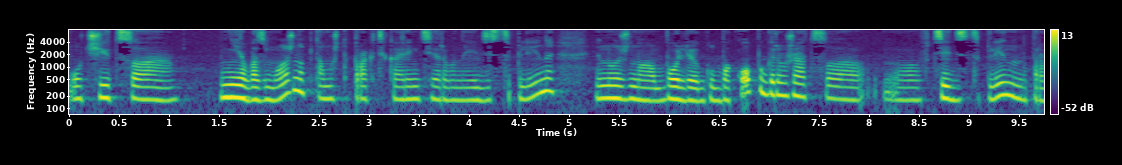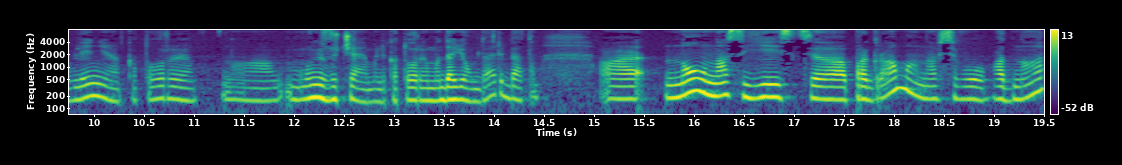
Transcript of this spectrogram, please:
учиться невозможно, потому что практика ориентированные дисциплины, и нужно более глубоко погружаться э, в те дисциплины, направления, которые э, мы изучаем или которые мы даем да, ребятам. А, но у нас есть э, программа, она всего одна,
